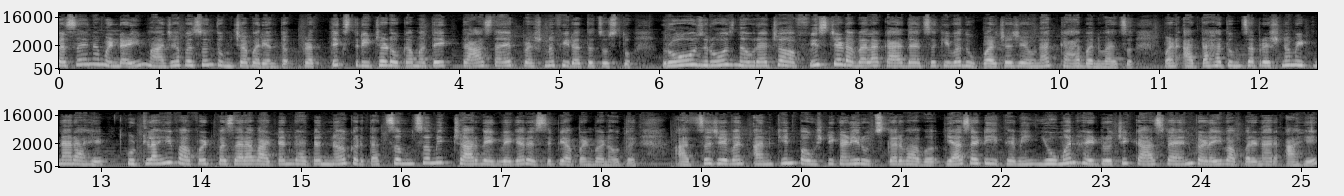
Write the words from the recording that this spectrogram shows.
कसं आहे ना मंडळी माझ्यापासून तुमच्यापर्यंत प्रत्येक स्त्रीच्या डोक्यामध्ये एक त्रासदायक प्रश्न फिरतच असतो. रोज रोज नवऱ्याच्या ऑफिसच्या डब्याला काय द्यायचं किंवा दुपारच्या जेवणात काय बनवायचं? पण आता हा तुमचा प्रश्न मिटणार आहे. कुठलाही फाफट पसारा वाटण घाटण न करता चमचमीत चार वेगवेगळ्या रेसिपी आपण बनवतोय. आजचं जेवण आणखीन पौष्टिक आणि रुचकर व्हावं यासाठी इथे मी ह्युमन हायड्रोची कास्ट आयन कढई वापरणार आहे.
